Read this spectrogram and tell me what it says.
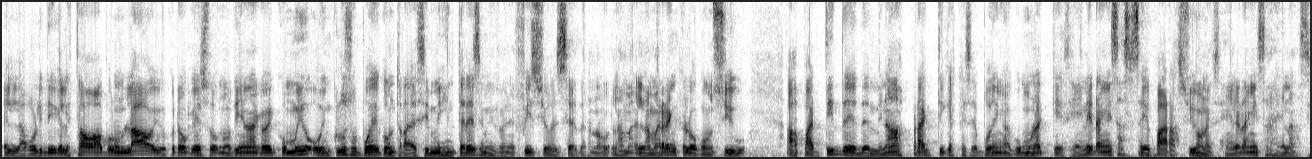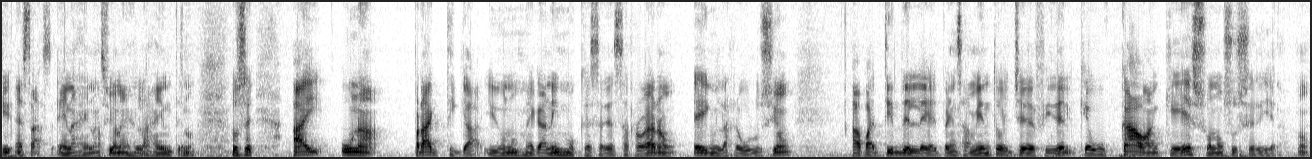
la política del Estado va por un lado, yo creo que eso no tiene nada que ver conmigo, o incluso puede contradecir mis intereses, mis beneficios, etcétera. La, la manera en que lo consigo a partir de determinadas prácticas que se pueden acumular, que generan esas separaciones, generan esas, esas enajenaciones en la gente. ¿no? Entonces, hay una práctica y unos mecanismos que se desarrollaron en la revolución a partir del pensamiento de Che de Fidel que buscaban que eso no sucediera. ¿no?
